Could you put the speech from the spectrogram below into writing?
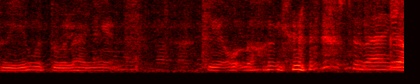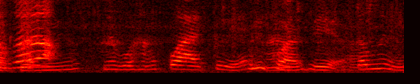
Tùy mà tuổi là nhẹ kiểu rồi là nhỏ kiểu nhà bố hắn quà tùy quà tùy công nghỉ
